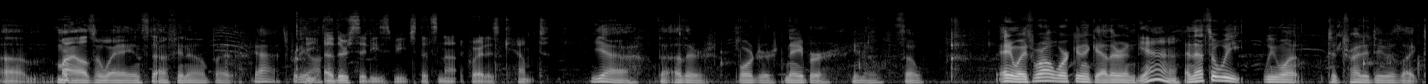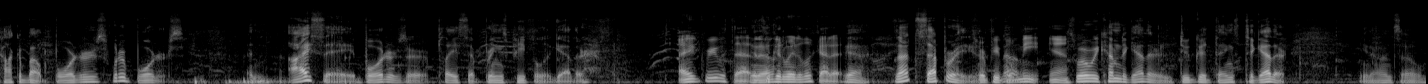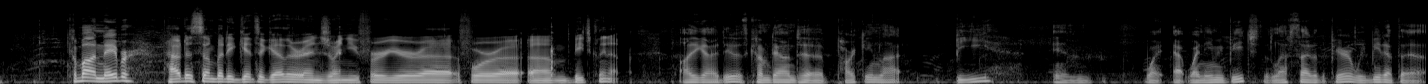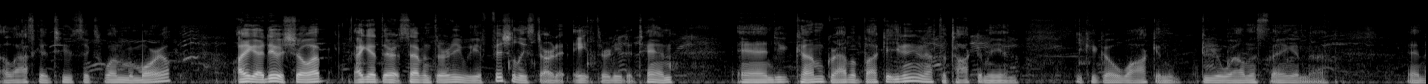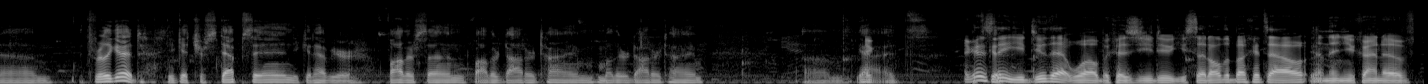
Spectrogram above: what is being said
um, miles away and stuff, you know. But yeah, it's pretty The awesome. other city's beach that's not quite as kempt. yeah, the other border neighbor, you know. So, anyways, we're all working together, and Yeah. and that's what we we want to try to do is like talk about borders. What are borders? And I say borders are a place that brings people together. I agree with that. You That's know? a good way to look at it. Yeah, not separating. It's where people No. meet. Yeah. It's where we come together and do good things together. You know, and so come on, neighbor. How does somebody get together and join you for your uh, for uh, um, beach cleanup? All you gotta do is come down to parking lot B in at Hueneme Beach, the left side of the pier. We meet at the Alaska Two Six One Memorial. All you gotta do is show up. I get there at seven thirty. We officially start at eight thirty to ten, and you come grab a bucket. You don't even have to talk to me, and you could go walk and do your wellness thing, and uh, and um, it's really good. You get your steps in. You could have your father son, father daughter time, mother daughter time. Um, yeah, I- it's I gotta It's say, you do that well because you do. You set all the buckets out, Yeah. and then you kind of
